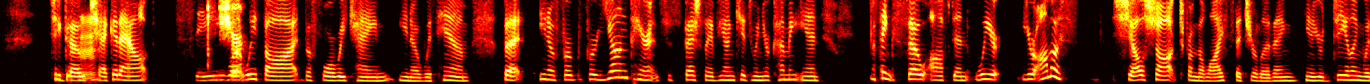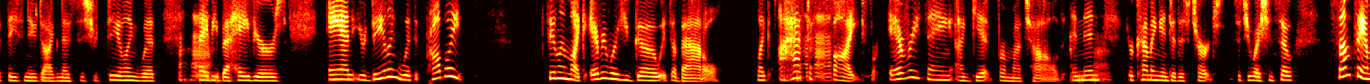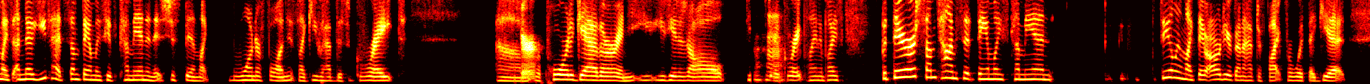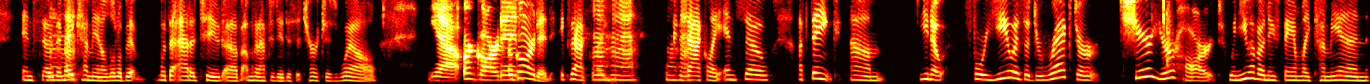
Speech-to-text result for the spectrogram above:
to go mm-hmm. check it out, see sure. what we thought before we came, you know, with him. But, you know, for for young parents, especially of young kids, when you're coming in, I think so often we are you're almost shell shocked from the life that you're living. You know, you're dealing with these new diagnoses, you're dealing with uh-huh. maybe behaviors, and you're dealing with probably feeling like everywhere you go, it's a battle. Like I have uh-huh. to fight for everything I get from my child. And then uh-huh. you're coming into this church situation. So some families, I know you've had some families who've come in and it's just been like wonderful. And it's like you have this great um, sure. rapport together and you, you get it all, you mm-hmm. get a mm-hmm. great plan in place. But there are sometimes that families come in feeling like they already are going to have to fight for what they get. And so mm-hmm. they may mm-hmm. come in a little bit with the attitude of, I'm going to have to do this at church as well. Yeah. Or guarded. Or guarded. Exactly. Mm-hmm. mm-hmm. Exactly. And so I think, um, you know, for you as a director, share your heart when you have a new family come in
